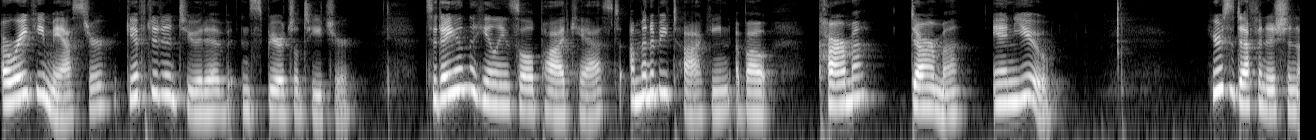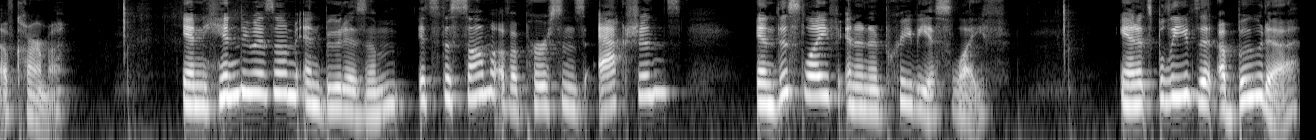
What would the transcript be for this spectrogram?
a Reiki master, gifted intuitive, and spiritual teacher. Today on the Healing Soul Podcast, I'm going to be talking about karma, dharma, and you. Here's a definition of karma. In Hinduism and Buddhism, it's the sum of a person's actions in this life and in a previous life. And it's believed that a Buddha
